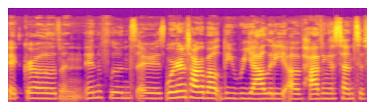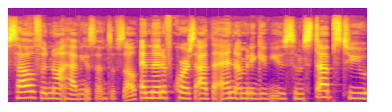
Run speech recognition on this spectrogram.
it girls and influencers. We're going to talk about the reality of having a sense of self and not having a sense of self. And then, of course, at the end, I'm going to give you some steps to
